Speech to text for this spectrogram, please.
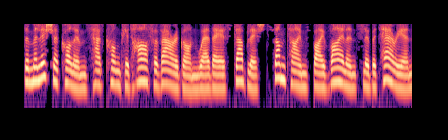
the militia columns had conquered half of Aragon where they established sometimes by violence libertarian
